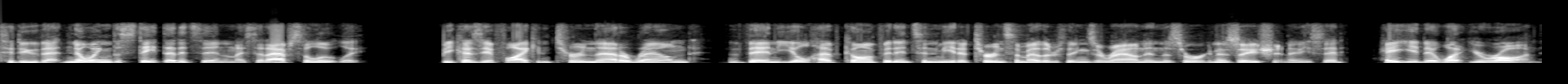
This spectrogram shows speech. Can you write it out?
to do that, knowing the state that it's in?" And I said, "Absolutely." Because if I can turn that around, then you'll have confidence in me to turn some other things around in this organization. And he said, Hey, you know what? You're on.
